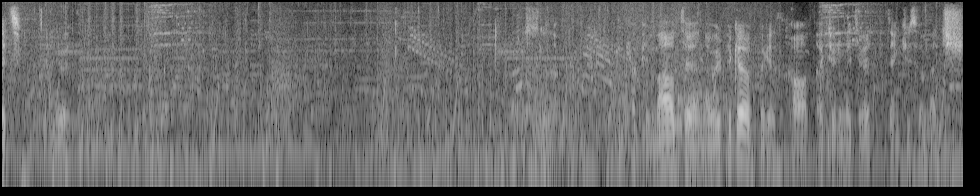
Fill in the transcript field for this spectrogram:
I'm just gonna help him out and I will pick up, guess. Oh, actually my teammate, thank you so much.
